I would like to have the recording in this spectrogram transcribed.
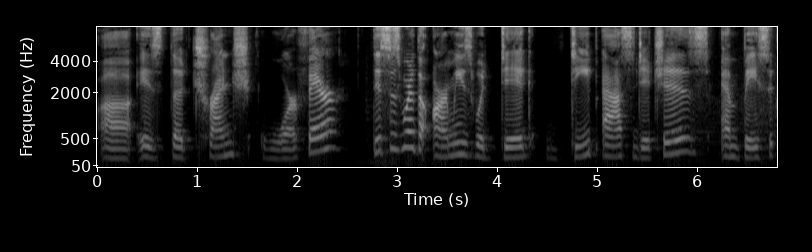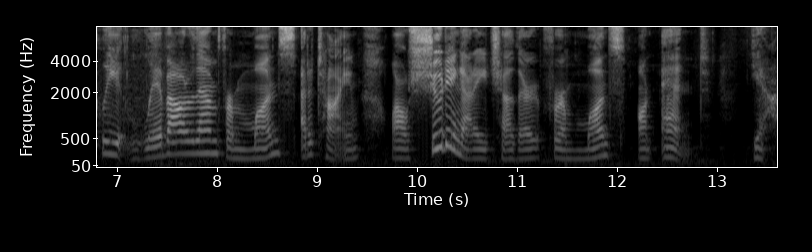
uh, is the trench warfare. This is where the armies would dig deep ass ditches and basically live out of them for months at a time while shooting at each other for months on end. Yeah,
